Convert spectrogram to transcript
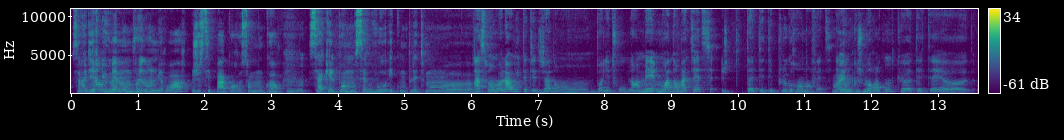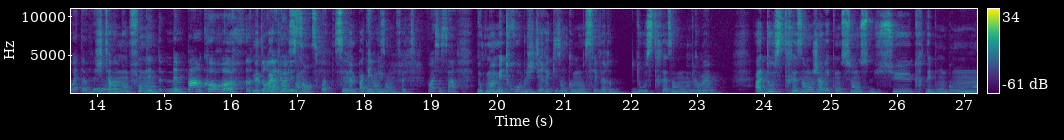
ça veut dire que même en me voyant dans le miroir, je sais pas à quoi ressemble mon corps. Mhm. C'est à quel point mon cerveau est complètement. Euh, à ce moment-là, oui, tu étais déjà dans, dans les troubles. Hein. Mais moi, dans ma tête, tu étais plus grande en fait. Et donc, je me rends compte que tu étais. Euh, ouais, t'avais. J'étais un euh, enfant. Hein. Même pas encore même dans l'adolescence. C'est même pas 15 ans en fait. Ouais, c'est ça. Donc, moi, mes troubles, je dirais qu'ils ont commencé vers 12-13 ans hein, quand même. À 12-13 ans, j'avais conscience du sucre, des bonbons.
